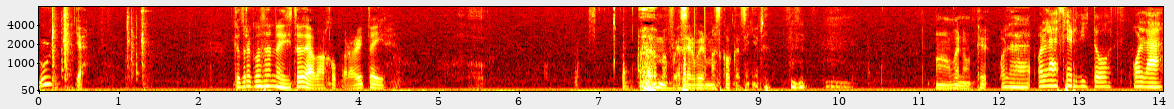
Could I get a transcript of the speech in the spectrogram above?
Uy, ya. ¿Qué otra cosa necesito de abajo para ahorita ir? Ah, me voy a servir más coca, señores. ah, bueno, que... Hola, hola, cerditos. Hola.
